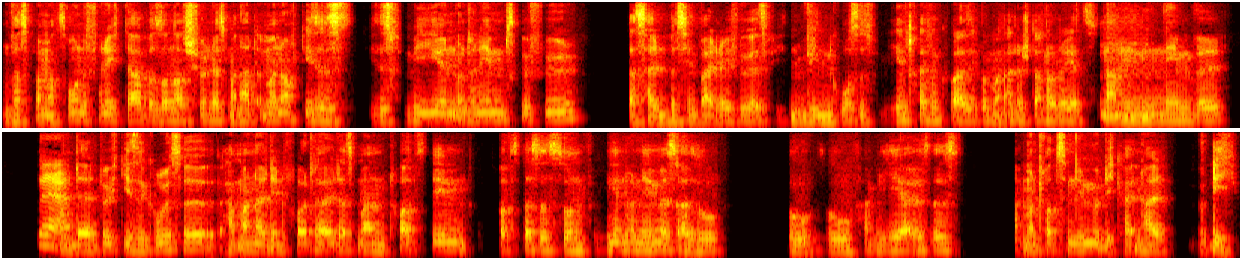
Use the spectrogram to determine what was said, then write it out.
Und was bei Amazone finde ich da besonders schön ist, man hat immer noch dieses, dieses Familienunternehmensgefühl, das halt ein bisschen weitläufiger ist, wie, wie ein großes Familientreffen quasi, wenn man alle Standorte jetzt nehmen will. Ja. Und äh, durch diese Größe hat man halt den Vorteil, dass man trotzdem, trotz dass es so ein Familienunternehmen ist, also so, so familiär ist es, hat man trotzdem die Möglichkeiten halt wirklich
